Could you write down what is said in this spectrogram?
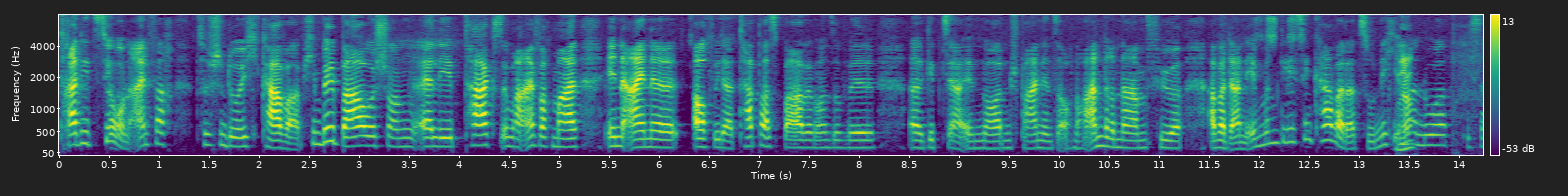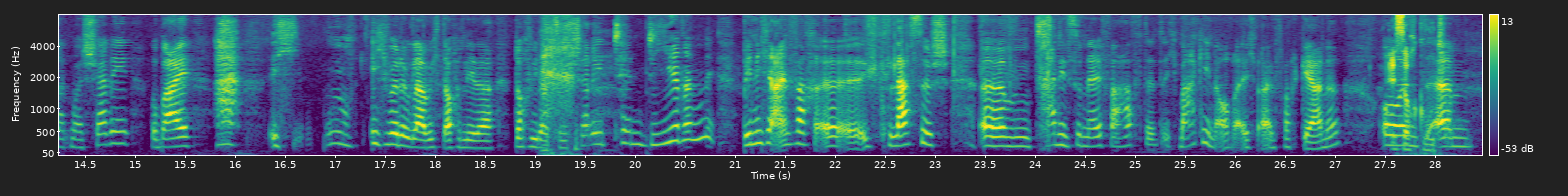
Tradition. Einfach zwischendurch Cava. Habe ich in Bilbao schon erlebt, tagsüber einfach mal in eine, auch wieder Tapas-Bar, wenn man so will. Äh, Gibt ja im Norden Spaniens auch noch andere Namen für. Aber dann eben ein Gläschen Cava dazu. Nicht ja. immer nur, ich sag mal, Sherry. Wobei, ha, ich, hm, ich würde, glaube ich, doch wieder, doch wieder zum Sherry tendieren. Bin ich einfach äh, klassisch ähm, traditionell verhaftet. Ich mag ihn auch echt einfach gerne. Und, Ist auch gut. Ähm, äh,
